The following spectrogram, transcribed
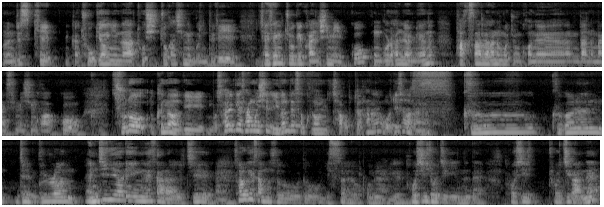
landscape 그러니까 조경이나 도시 쪽 하시는 분들이 재생 쪽에 관심이 있고 공부를 하려면 박사를 하는 걸 좀 권한다는 말씀이신 것 같고 주로 그러면 어디 뭐 설계 사무실 이런 데서 그런 작업들 하나요? 어디서 하나요? 그 그거는 이제 물론 엔지니어링 회사랄지 네. 설계 사무소도 있어요. 보면 음. 도시 조직이 있는데 도시 조직 안에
